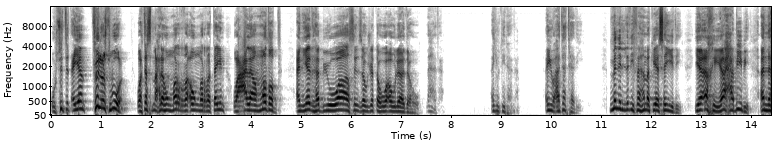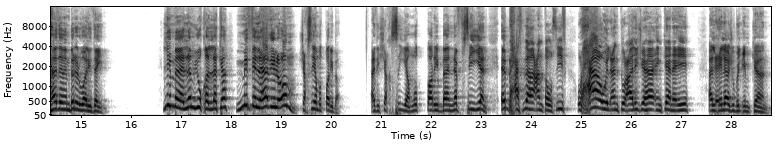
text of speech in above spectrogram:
وستة أيام في الأسبوع. وتسمح له مرة أو مرتين وعلى مضض أن يذهب يواصل زوجته وأولاده. ما هذا؟ أي دين هذا؟ أي عادات هذه؟ من الذي فهمك يا سيدي يا أخي يا حبيبي أن هذا من بر الوالدين؟ لما لم يقل لك مثل هذه الأم؟ شخصية مضطربة. هذه شخصية مضطربة نفسيا. ابحث لها عن توصيف وحاول أن تعالجها إن كان إيه؟ العلاج بالإمكان.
